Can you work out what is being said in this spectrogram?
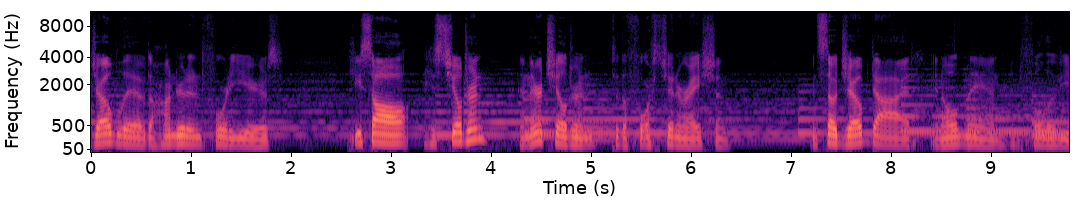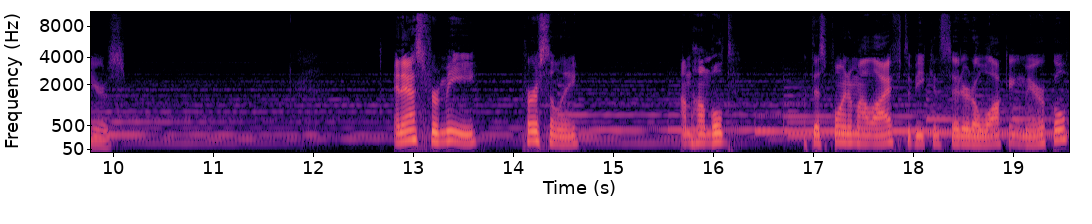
Job lived 140 years. He saw his children and their children to the fourth generation. And so Job died, an old man and full of years. And as for me, personally, I'm humbled at this point in my life to be considered a walking miracle.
